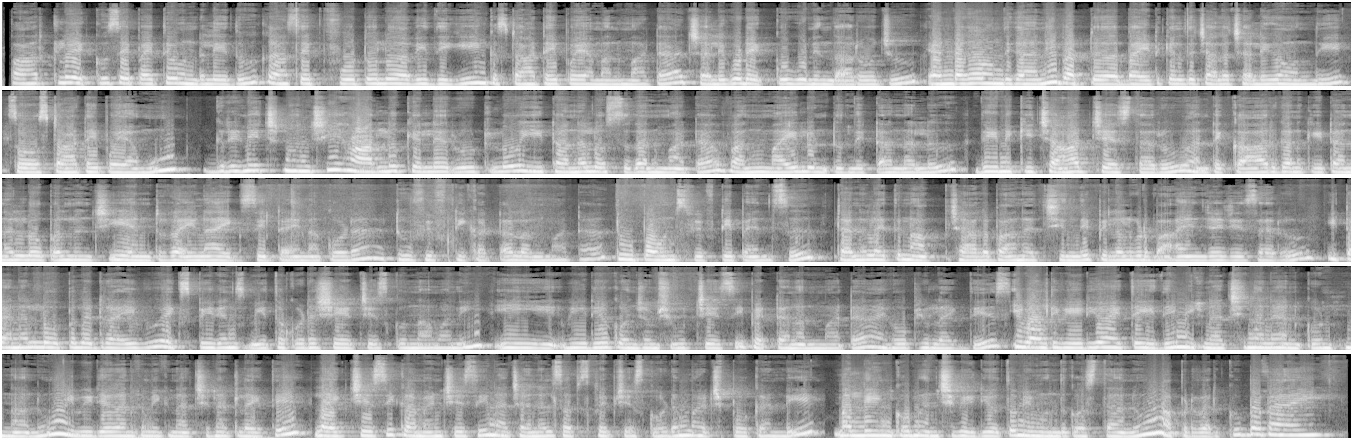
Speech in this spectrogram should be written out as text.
పార్క్లో ఎక్కువసేపు అయితే ఉండలేదు. కాసేపు ఫోటోలు అవి దిగి ఇంకా స్టార్ట్ అయిపోయామన్నమాట. చలి కూడా ఎక్కువ ఉనింది ఆ రోజు. ఎండగా ఉంది కానీ బట్ బయటకు వెళ్తే చాలా చలిగా ఉంది. సో స్టార్ట్ అయిపోయాము. గ్రీనిచ్ నుంచి హార్లోకి వెళ్ళే రూట్లో ఈ టనల్ వస్తుంది అనమాట వన్ మైల్ ఉంటుంది టనల్ దీనికి చార్జ్ చేస్తారు. అంటే కార్ గనక ఈ టనల్ లోపల నుంచి ఎంటర్ అయినా ఎగ్జిట్ అయినా కూడా two fifty కట్టాలన్నమాట. Two pounds fifty pence. Tunnel అయితే నాకు చాలా బాగా నచ్చింది. పిల్లలు కూడా బాగా ఎంజాయ్ చేశారు. ఈ టనల్ లోపల డ్రైవ్ ఎక్స్పీరియన్స్ మీతో కూడా షేర్ చేసుకుందామని ఈ వీడియో కొంచెం షూట్ చేసి పెట్టాను అనమాట I hope you like this ఇవాళ వీడియో అయితే ఇది. మీకు నచ్చిందని అనుకుంటున్నాను. ఈ వీడియో కనుక మీకు నచ్చినట్లయితే లైక్ చేసి కమెంట్ చేసి నా ఛానల్ సబ్స్క్రైబ్ చేసుకోవడం మర్చిపోకండి. మళ్ళీ ఇంకో మంచి వీడియోతో మీ ముందుకు వస్తాను అప్పటి వరకు బాయ్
